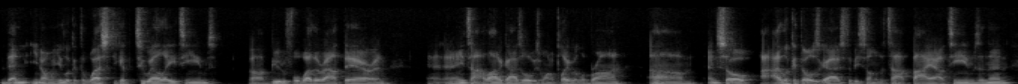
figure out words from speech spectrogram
then, you know, when you look at the West, you get the two LA teams, uh, beautiful weather out there, and and anytime a lot of guys always want to play with LeBron. Um, and so I look at those guys to be some of the top buyout teams. And then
